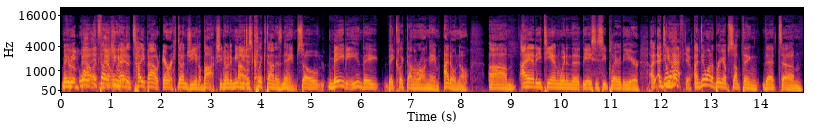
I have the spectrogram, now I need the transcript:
maybe through well it's not like you had it to type out Eric Dungey in a box. You know what I mean? Oh, you just okay. clicked on his name. So maybe they they clicked on the wrong name. I don't know. Um, I had Etienne winning the, the ACC Player of the Year. I, I did You wanna, have to. I did want to bring up something that um,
